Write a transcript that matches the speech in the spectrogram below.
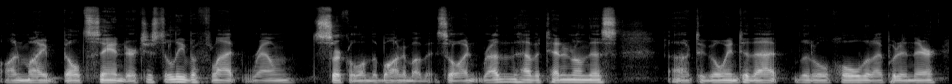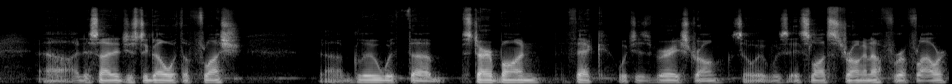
on my belt sander just to leave a flat round circle on the bottom of it. So I'd rather than have a tenon on this uh, to go into that little hole that I put in there, uh, I decided just to go with a flush uh, glue with uh, Starbond thick, which is very strong. So it was it's lots strong enough for a flower.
